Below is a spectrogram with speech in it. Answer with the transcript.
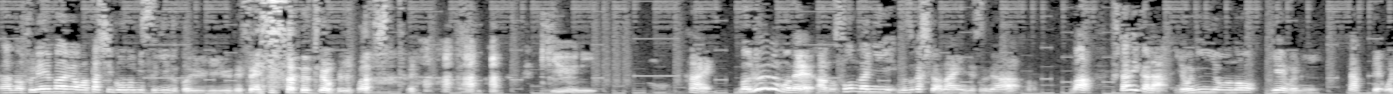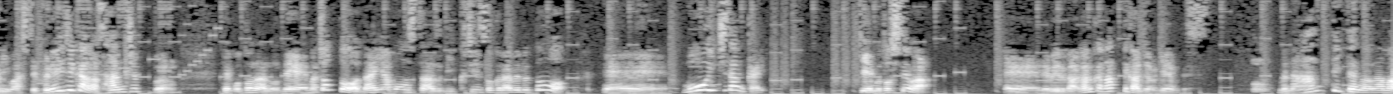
あの、フレーバーが私好みすぎるという理由で選出されておりまして。急に。はい。まあ、ルールもね、あの、そんなに難しくはないんですが、まあ、2人から4人用のゲームになっておりまして、プレイ時間が30分ってことなので、まあ、ちょっとダイヤモンスターズ、ビッグチーズと比べると、えー、もう一段階、ゲームとしては、えー、レベルが上がるかなって感じのゲームです。まあ、なんて言ってんだろうな、ま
